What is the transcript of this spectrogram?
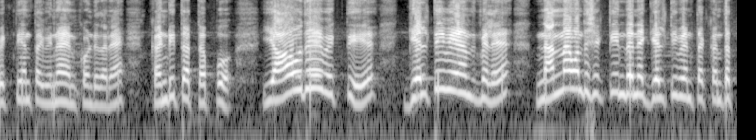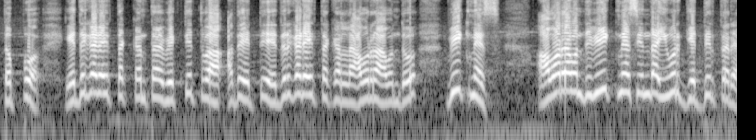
ವ್ಯಕ್ತಿ ಅಂತ ವಿನಯ್ ಅಂದ್ಕೊಂಡಿದ್ದಾರೆ ಖಂಡಿತ ತಪ್ಪು. ಯಾವುದೇ ವ್ಯಕ್ತಿ ಗೆಲ್ತೀವಿ ಅಂದಮೇಲೆ ನನ್ನ ಒಂದು ಶಕ್ತಿಯಿಂದನೇ ಗೆಲ್ತೀವಿ ಅಂತಕ್ಕಂಥ ತಪ್ಪು. ಎದುರುಗಡೆ ಇರ್ತಕ್ಕಂಥ ವ್ಯಕ್ತಿತ್ವ, ಅದು ಎತ್ತಿ ಎದುರುಗಡೆ ಇರ್ತಕ್ಕಲ್ಲ ಅವರ ಒಂದು ವೀಕ್ನೆಸ್ ಅವರ ಒಂದು ವೀಕ್ನೆಸ್ಸಿಂದ ಇವ್ರು ಗೆದ್ದಿರ್ತಾರೆ.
